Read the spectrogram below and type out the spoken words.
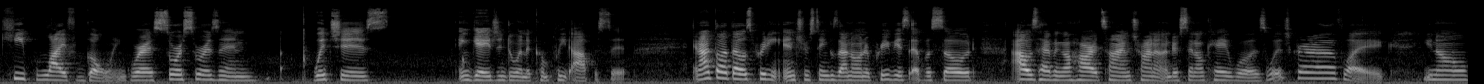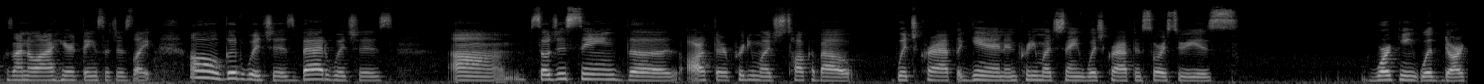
keep life going, whereas sorcerers and witches engage in doing the complete opposite. And I thought that was pretty interesting because I know in a previous episode I was having a hard time trying to understand okay, was witchcraft like, you know, because I know I hear things such as like, oh, good witches, bad witches. Um, so just seeing the author pretty much talk about witchcraft again and pretty much saying witchcraft and sorcery is working with dark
